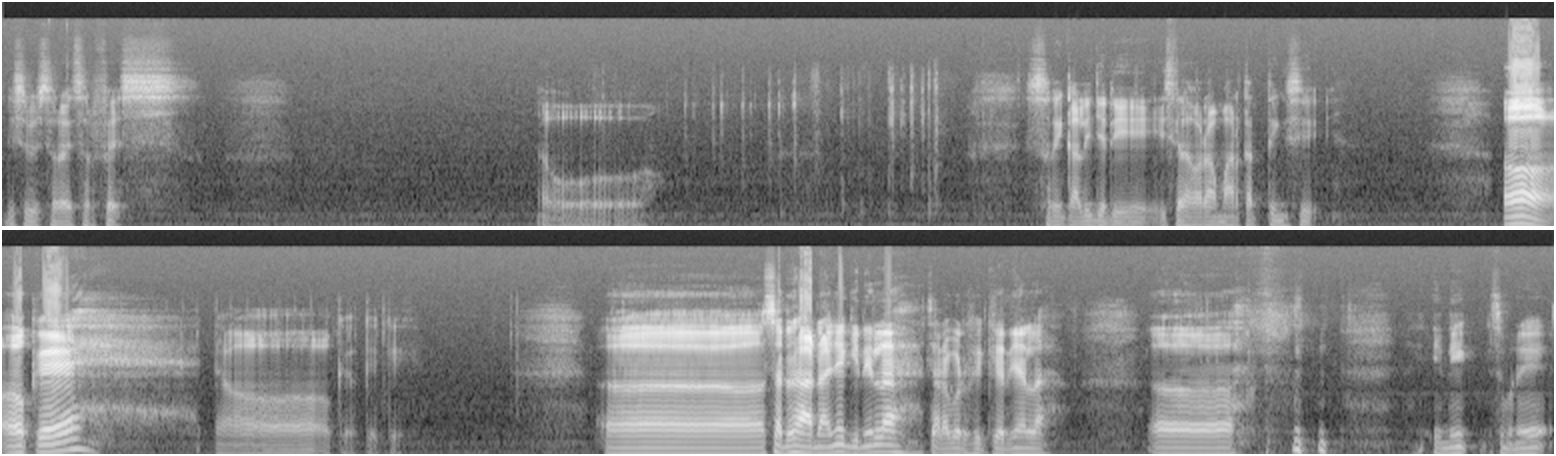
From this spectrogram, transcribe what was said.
Distributed storage service. Oh. Seringkali jadi istilah orang marketing sih. Oh, oke. Okay. Oh, oke okay, oke okay, oke. Okay. Uh, sederhananya gini lah cara berpikirnya lah. Uh, ini sebenarnya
